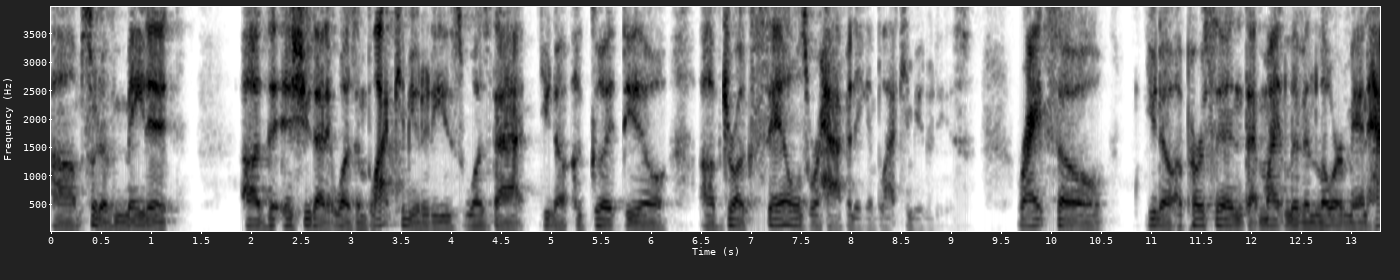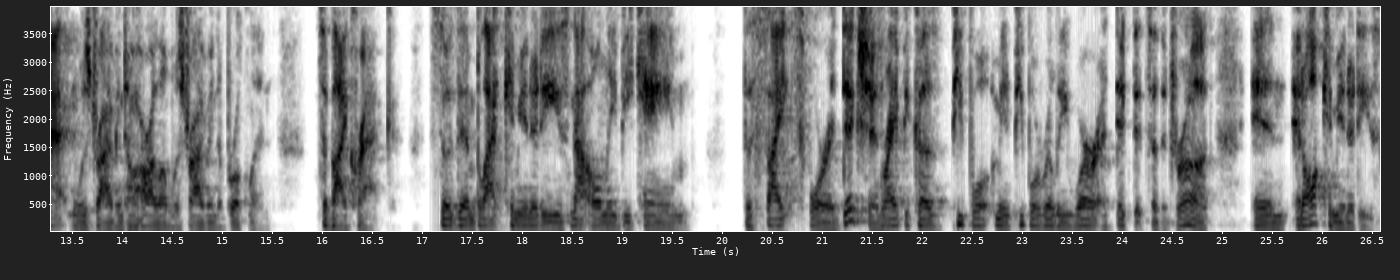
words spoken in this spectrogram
um, sort of made it uh, the issue that it was in black communities was that, you know, a good deal of drug sales were happening in black communities, right? So, you know, a person that might live in lower Manhattan was driving to Harlem, was driving to Brooklyn to buy crack. So then black communities not only became the sites for addiction, right? Because people, I mean, people really were addicted to the drug in, in all communities,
